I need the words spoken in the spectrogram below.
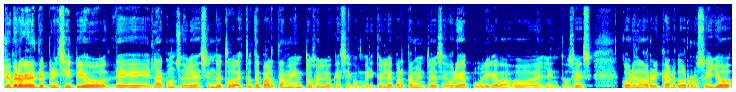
Yo creo que desde el principio de la consolidación de todos estos departamentos en lo que se convirtió el Departamento de Seguridad Pública bajo el entonces gobernador Ricardo Rosselló,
